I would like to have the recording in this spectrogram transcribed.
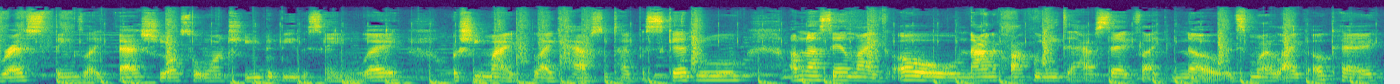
rest, things like that. She also wants you to be the same way, or she might like have some type of schedule. I'm not saying like, oh, nine o'clock we need to have sex. Like, no, it's more like, okay,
